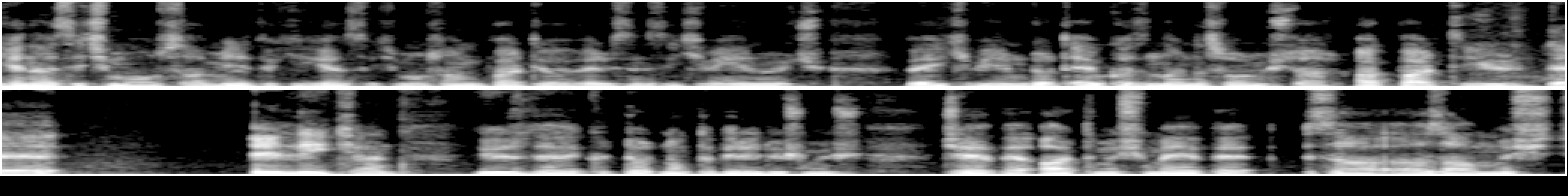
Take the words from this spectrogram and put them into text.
genel seçim olsa, milletvekili genel seçim olsa hangi partiye oy verirsiniz? 2023 ve 2024 ev kadınlarına sormuşlar. AK Parti yüzde 50 iken %44.1'e düşmüş. CHP artmış, MHP za- azalmış.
